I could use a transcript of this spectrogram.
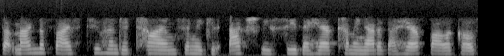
that magnifies 200 times, and we could actually see the hair coming out of the hair follicles.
